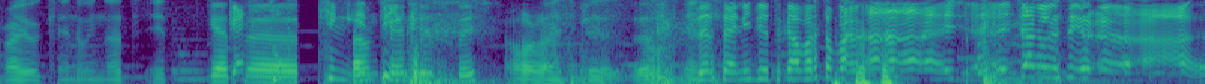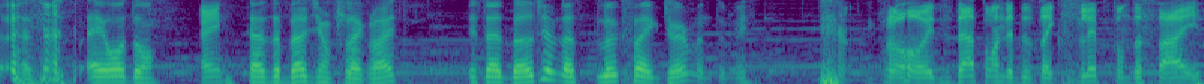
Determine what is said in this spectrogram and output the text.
Prio, can we not eat? Get Guys, uh, fucking sound eating. changes, please. Alright. Guys, please. don't eat. There's I need you to cover top. Uh, uh, uh, uh, junglers here. Uh. Hey, Odo. Hey. That's the Belgian flag, right? Is that Belgium? That looks like German to me. Bro, it's that one that is like flipped on the side.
